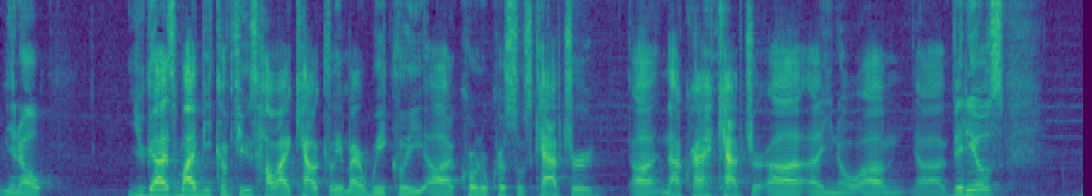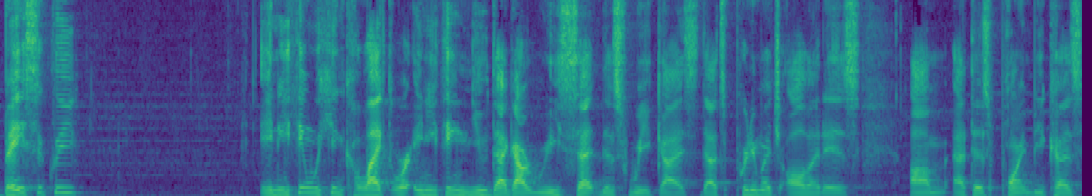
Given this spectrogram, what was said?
you know, you guys might be confused how I calculate my weekly uh, Chrono Crystals capture, uh, not crack capture, uh, uh, you know, um, uh, videos. Basically, anything we can collect or anything new that got reset this week, guys. That's pretty much all it is um, at this point because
